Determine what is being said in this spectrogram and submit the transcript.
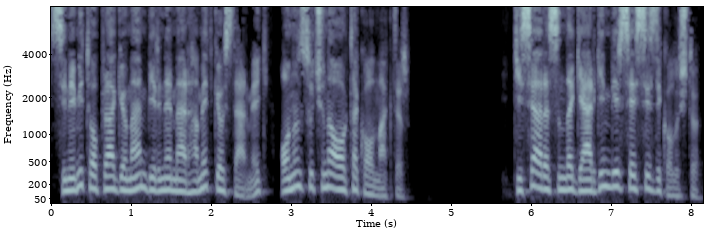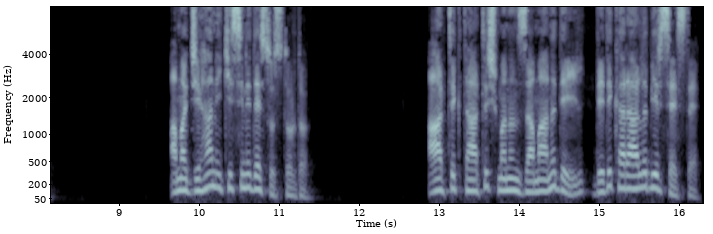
Sinemi toprağa gömen birine merhamet göstermek, onun suçuna ortak olmaktır. İkisi arasında gergin bir sessizlik oluştu. Ama Cihan ikisini de susturdu. Artık tartışmanın zamanı değil, dedi kararlı bir sesle.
